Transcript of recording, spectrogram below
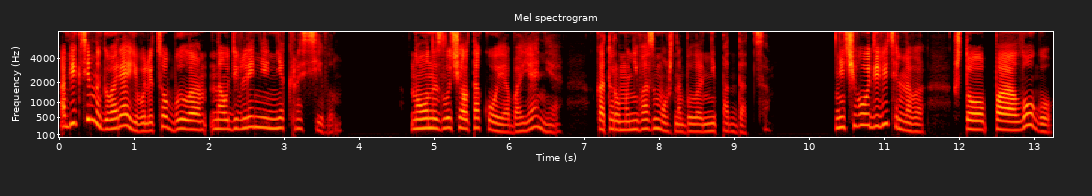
Объективно говоря, его лицо было, на удивление, некрасивым но он излучал такое обаяние, которому невозможно было не поддаться. Ничего удивительного, что по логу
